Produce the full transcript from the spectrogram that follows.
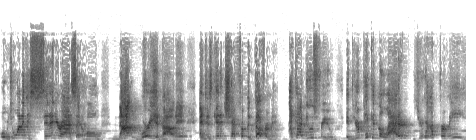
Or would you want to just sit on your ass at home, not worry about it, and just get a check from the government? I got news for you. If you're picking the latter, you're not for me.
